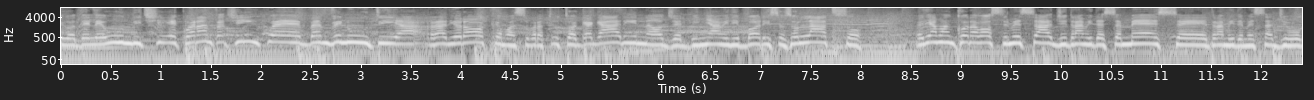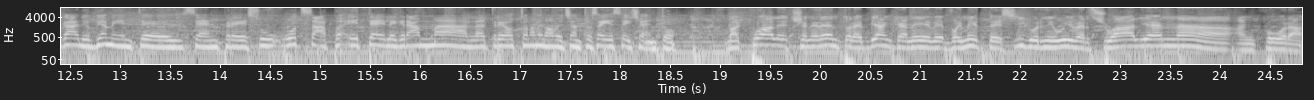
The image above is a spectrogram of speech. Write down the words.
Classico delle 11.45. Benvenuti a Radio Rock, ma soprattutto a Gagarin. Oggi è il Bignami di Boris Sollazzo. Vediamo ancora i vostri messaggi tramite sms, tramite messaggi vocali ovviamente, sempre su WhatsApp e Telegram al 3899 106 e 600. Ma quale Cenerentola e Biancaneve vuoi mettere Sigourney Weaver su Alien? Ancora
